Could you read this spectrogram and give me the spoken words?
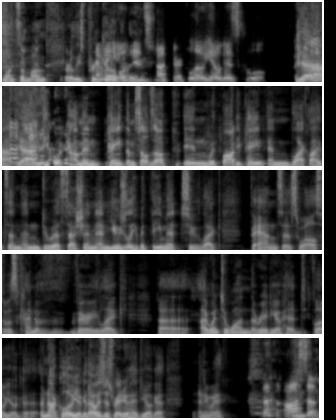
once a month, or at least pre. I'm a yoga instructor. Glow yoga is cool. Yeah, yeah, and people would come and paint themselves up in with body paint and black lights, and then do a session. And usually he would theme it to like bands as well. So it was kind of very like uh, I went to one, the Radiohead glow yoga, or not glow yoga. That was just Radiohead yoga. Anyway, that's awesome.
